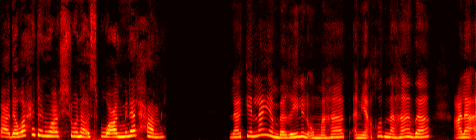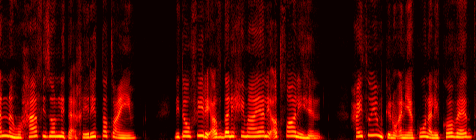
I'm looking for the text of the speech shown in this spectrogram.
بعد 21 أسبوعًا من الحمل. لكن لا ينبغي للأمهات أن يأخذن هذا على أنه حافز لتأخير التطعيم. لتوفير أفضل حماية لأطفالهن، حيث يمكن أن يكون لكوفيد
